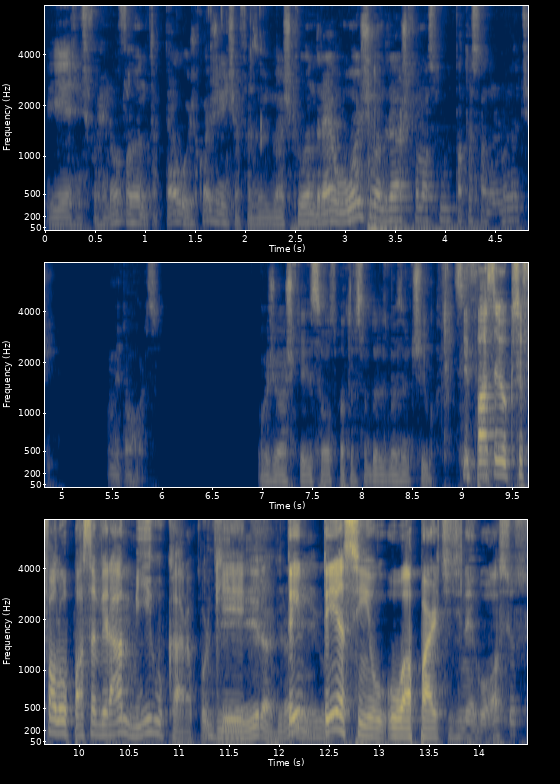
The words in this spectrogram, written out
E a gente foi renovando, tá até hoje com a gente, vai fazendo. Eu acho que o André, hoje, o André acho que é o nosso patrocinador mais antigo, o Metal Horse. Hoje eu acho que eles são os patrocinadores mais antigos. E passa aí o que você falou, passa a virar amigo, cara. Porque Vira, vira tem, amigo. tem assim o, a parte de negócios,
